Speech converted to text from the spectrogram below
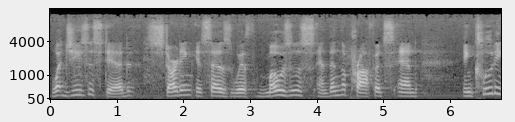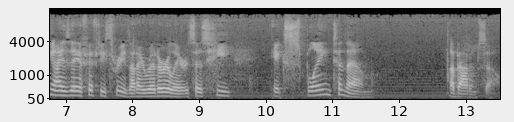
what Jesus did, starting, it says, with Moses and then the prophets, and including Isaiah 53 that I read earlier, it says he explained to them about himself.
